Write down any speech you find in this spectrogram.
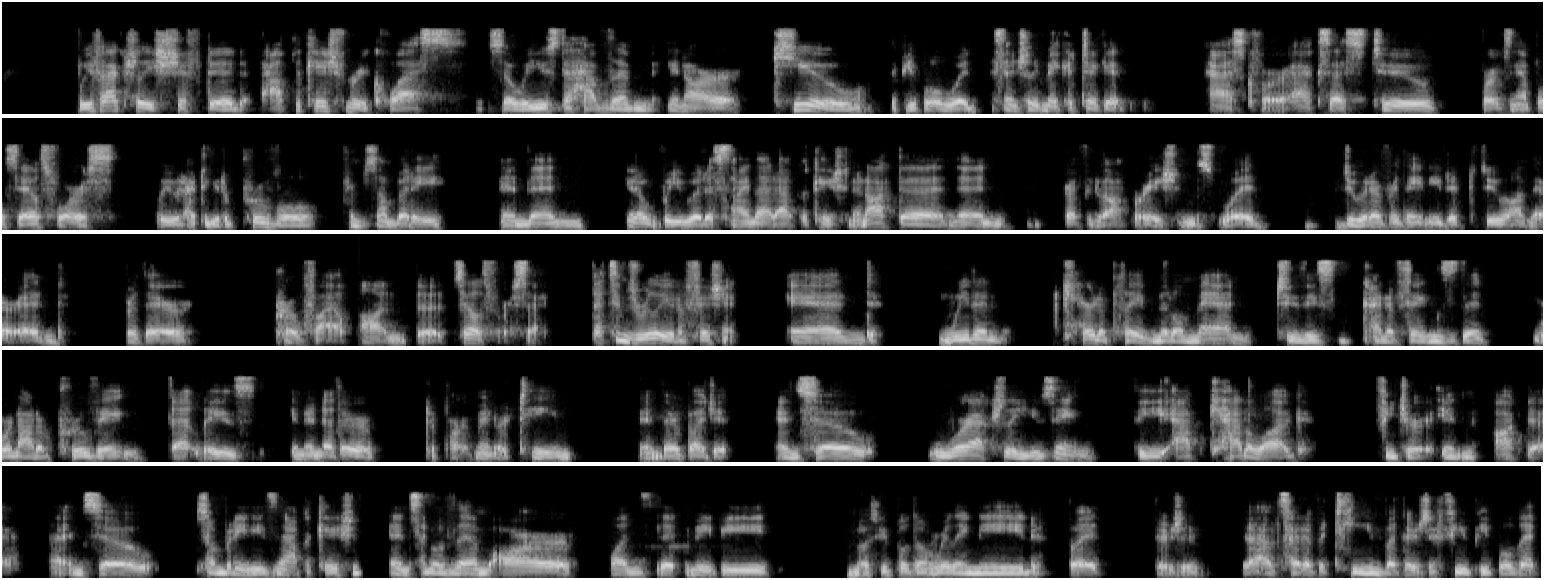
we've actually shifted application requests. So we used to have them in our queue. The people would essentially make a ticket ask for access to, for example, Salesforce, we would have to get approval from somebody. And then, you know, we would assign that application in Okta and then revenue operations would do whatever they needed to do on their end for their profile on the Salesforce side. That seems really inefficient. And we didn't care to play middleman to these kind of things that we're not approving that lays in another department or team in their budget. And so we're actually using the app catalog feature in Okta. And so somebody needs an application, and some of them are ones that maybe most people don't really need, but there's a outside of a team, but there's a few people that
